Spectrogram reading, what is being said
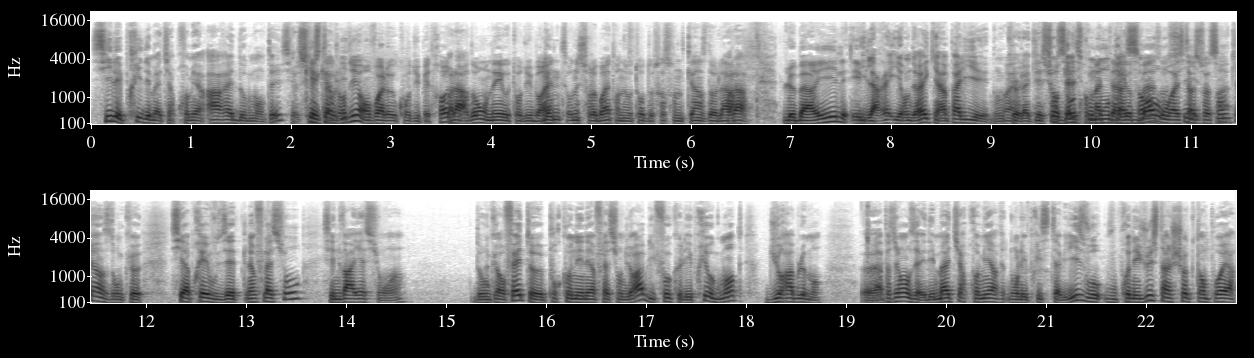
si les prix des matières premières arrêtent d'augmenter. Si Ce qui est le cas aujourd'hui, on voit le cours du pétrole, pardon, on est autour du Brent, on est sur le Brent, on est autour de 75 dollars le baril. Et Il on dirait qu'il y a un palier. Donc euh, la question, c'est est-ce qu'on monte à 100 ou on reste à 75 Donc euh, si après vous êtes l'inflation, c'est une variation. Hein. Donc en fait, euh, pour qu'on ait une inflation durable, il faut que les prix augmentent durablement. À partir du moment où vous avez des matières premières dont les prix stabilisent, vous, vous prenez juste un choc temporaire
